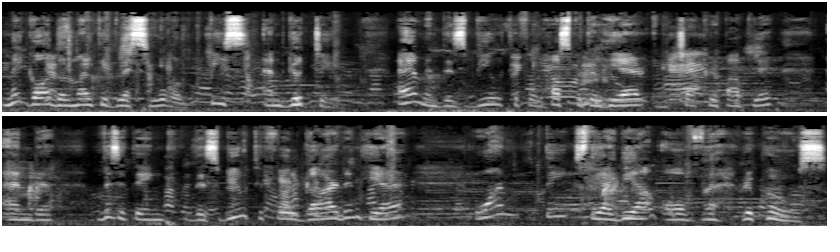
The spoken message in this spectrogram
May God Almighty bless you all. Peace and good to you. I am in this beautiful hospital here in Czech Republic and uh, visiting this beautiful garden here. One takes the idea of uh, repose,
